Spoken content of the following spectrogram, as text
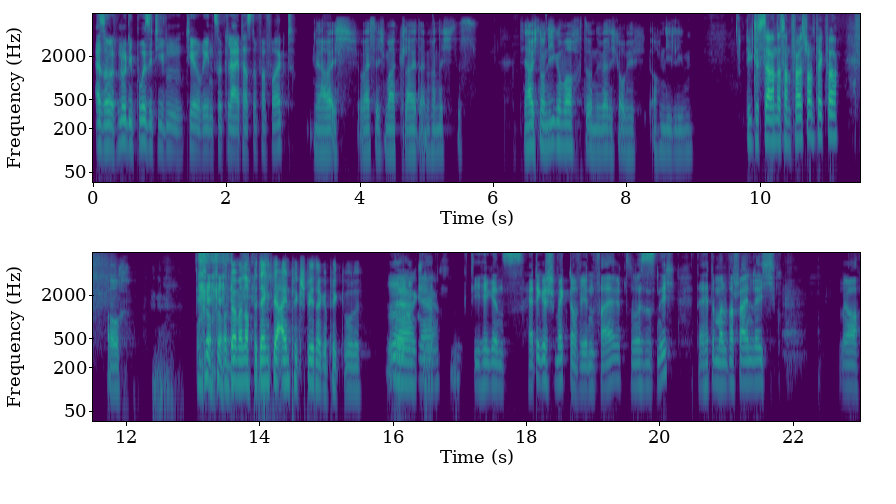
Also nur die positiven Theorien zu Clyde hast du verfolgt. Ja, ich weiß, ich mag Clyde einfach nicht. Das, die habe ich noch nie gemocht und die werde ich, glaube ich, auch nie lieben. Liegt es daran, dass er ein First-Round-Pick war? Auch. und wenn man noch bedenkt, wer ein Pick später gepickt wurde. Ja, okay. Ja. Die Higgins hätte geschmeckt auf jeden Fall. So ist es nicht. Da hätte man wahrscheinlich, ja,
